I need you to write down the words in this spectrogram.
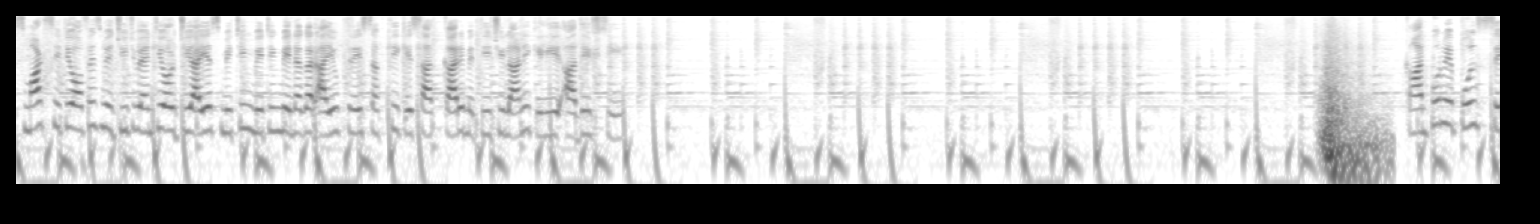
स्मार्ट सिटी ऑफ़िस में जी ट्वेंटी और जीआईएस मीटिंग मीटिंग में नगर आयुक्त ने सख्ती के साथ कार्य में तेज़ी लाने के लिए आदेश दिए। कानपुर में पुल से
